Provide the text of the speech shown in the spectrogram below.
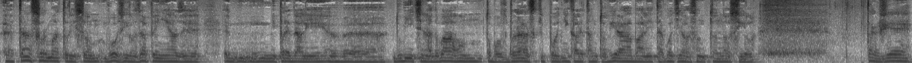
E, transformátory som vozil za peniaze, e, mi predali v Dubnici nad Váhom, to bol zbrojársky podnik, ale tam to vyrábali, tak odtiaľ som to nosil. Takže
